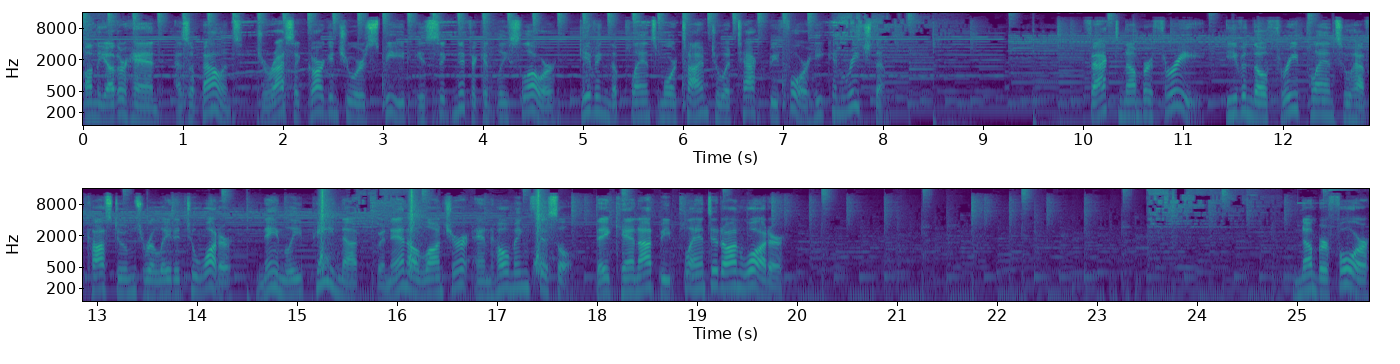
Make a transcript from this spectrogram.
On the other hand, as a balance, Jurassic Gargantuar's speed is significantly slower, giving the plants more time to attack before he can reach them. Fact number 3. Even though three plants who have costumes related to water, namely peanut, banana launcher, and homing thistle, they cannot be planted on water. Number 4.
